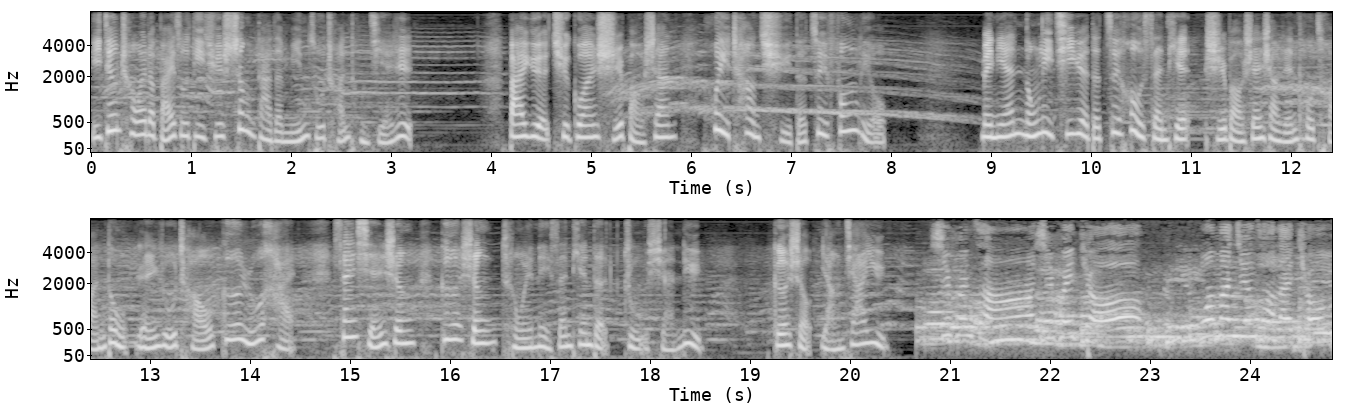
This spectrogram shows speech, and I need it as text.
已经成为了白族地区盛大的民族传统节日。八月去观石宝山，会唱曲的最风流。每年农历七月的最后三天，石宝山上人头攒动，人如潮，歌如海，三弦声、歌声成为那三天的主旋律。歌手杨佳玉喜欢唱，喜欢酒，我们经常来跳舞，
